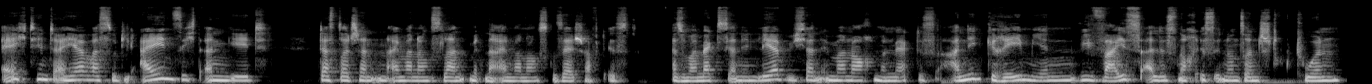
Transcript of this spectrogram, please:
echt hinterher, was so die Einsicht angeht, dass Deutschland ein Einwanderungsland mit einer Einwanderungsgesellschaft ist. Also man merkt es ja an den Lehrbüchern immer noch, man merkt es an den Gremien, wie weiß alles noch ist in unseren Strukturen.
